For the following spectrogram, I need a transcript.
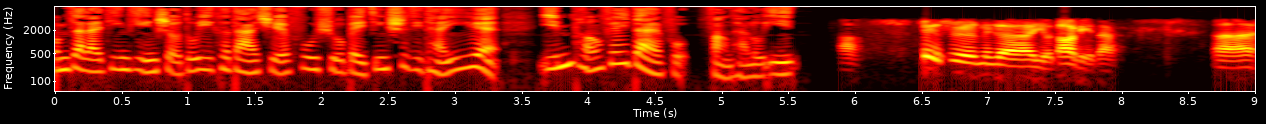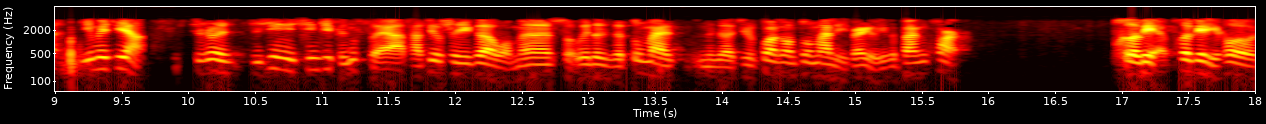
我们再来听听首都医科大学附属北京世纪坛医院尹鹏飞大夫访谈录音。啊，这个是那个有道理的，呃，因为这样，就是急性心肌梗死呀，它就是一个我们所谓的这个动脉，那个就是冠状动脉里边有一个斑块破裂，破裂以后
